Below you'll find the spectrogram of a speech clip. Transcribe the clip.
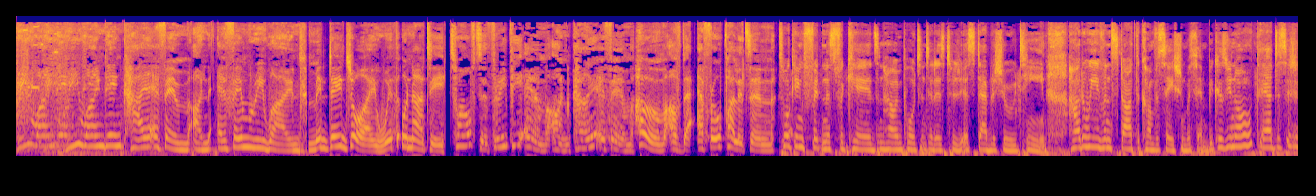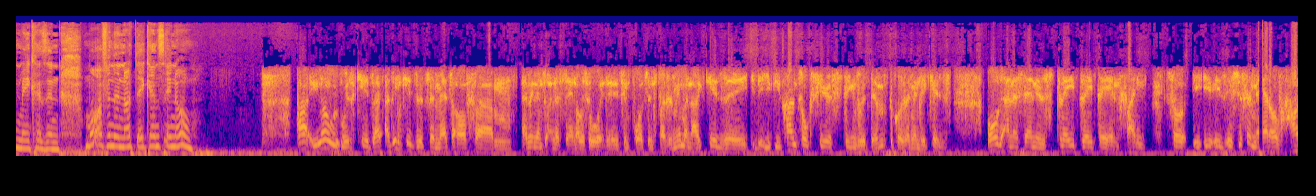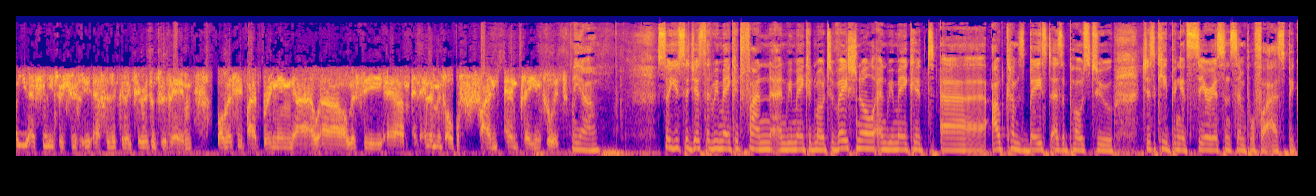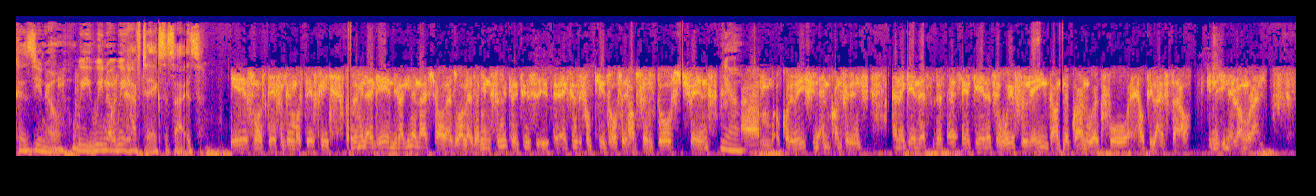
Rewinding. Rewinding Kaya FM on FM Rewind. Midday Joy with Unathi. 12 to 3 p.m. on Kaya FM. Home of the Afropolitan. Talking fitness for kids and how important it is to establish a routine. How do we even start the conversation with them? Because, you know, they are decision makers and more often than not, they can say no. Uh, you know, with kids, I, I, think kids, it's a matter of um, having them to understand, obviously, it's important. But remember now, kids, they, you, you, can't talk serious things with them because, I mean, they're kids. All they understand is play, play, play, and fun. So it, it, it's just a matter of how you actually introduce a physical activity to them, obviously, by bringing, uh, uh, obviously, uh, an element of fun and play into it. Yeah. So you suggest that we make it fun and we make it motivational and we make it uh, outcomes based as opposed to just keeping it serious and simple for us because you know we we know we have to exercise. Yes, most definitely, most definitely. But I mean, again, like in a nutshell, as well as I mean, physical activity, activity for kids also helps them build strength, yeah. um, coordination, and confidence. And again, that's, that's again that's a way of laying down the groundwork for a healthy lifestyle in in a long run.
